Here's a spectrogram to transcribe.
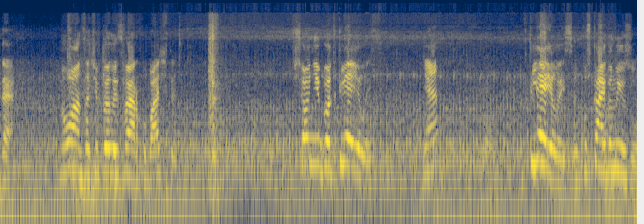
Де? Ну, он зачепились зверху, бачите? Все ніби відклеїлись. Ні? Відклеїлись, опускай донизу.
